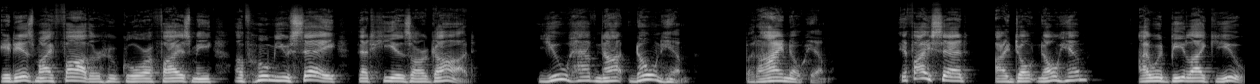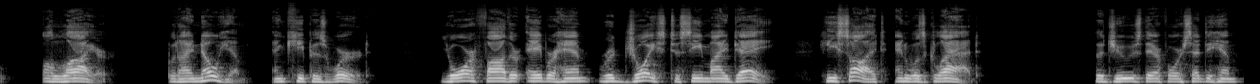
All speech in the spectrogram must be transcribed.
It is my Father who glorifies me, of whom you say that he is our God. You have not known him, but I know him. If I said, I don't know him, I would be like you, a liar. But I know him and keep his word. Your father Abraham rejoiced to see my day. He saw it and was glad. The Jews therefore said to him,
